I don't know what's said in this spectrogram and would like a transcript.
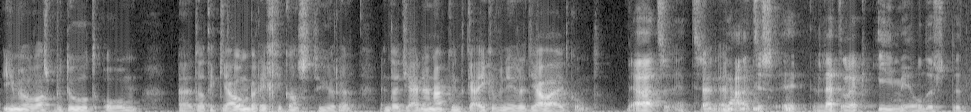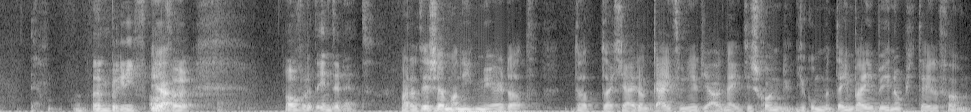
E-mail was bedoeld om eh, dat ik jou een berichtje kan sturen en dat jij daarna kunt kijken wanneer het jou uitkomt. Ja, het, het, En- en- ja, het is eh, letterlijk e-mail, dus de, een brief Ja. over, over het internet. Maar het is helemaal niet meer dat, dat, dat jij dan kijkt wanneer het jou... Nee, het is gewoon, je komt meteen bij je binnen op je telefoon.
